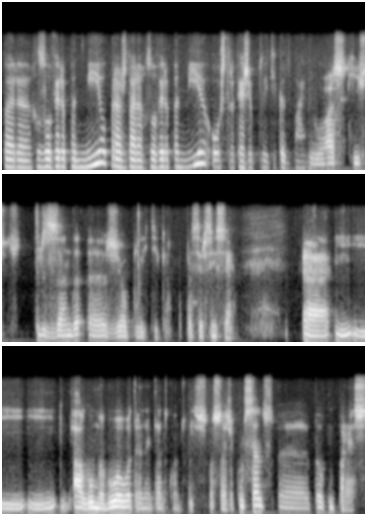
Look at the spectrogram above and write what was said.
para resolver a pandemia ou para ajudar a resolver a pandemia ou a estratégia política de Biden? Eu acho que isto tresanda a geopolítica, para ser sincero. Uh, e, e, e, alguma boa, outra nem tanto quanto isso. Ou seja, começando uh, pelo que me parece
